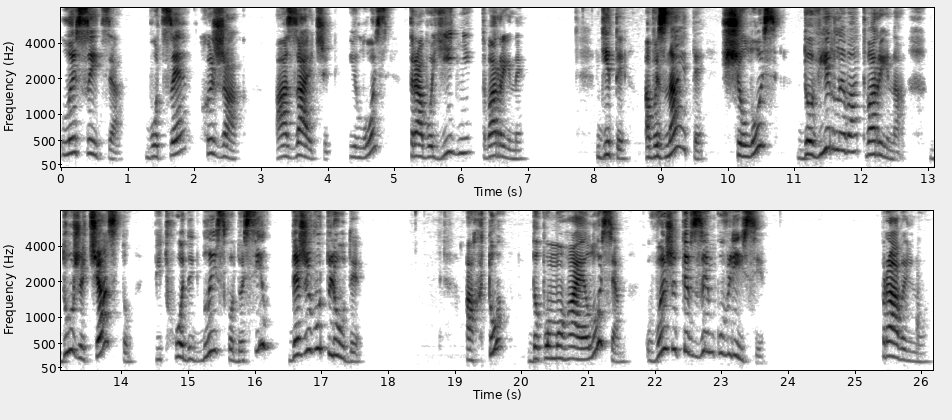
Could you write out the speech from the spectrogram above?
лисиця, бо це хижак, а зайчик і лось травоїдні тварини. Діти, а ви знаєте, що лось довірлива тварина, дуже часто підходить близько до сіл, де живуть люди. А хто допомагає лосям вижити взимку в лісі? Правильно,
